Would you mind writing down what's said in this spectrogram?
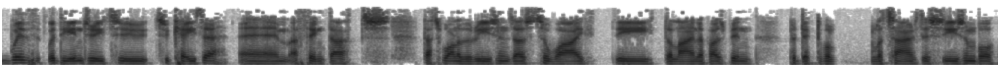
with with the injury to to Keita, um, I think that's that's one of the reasons as to why the the lineup has been predictable at times this season. But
